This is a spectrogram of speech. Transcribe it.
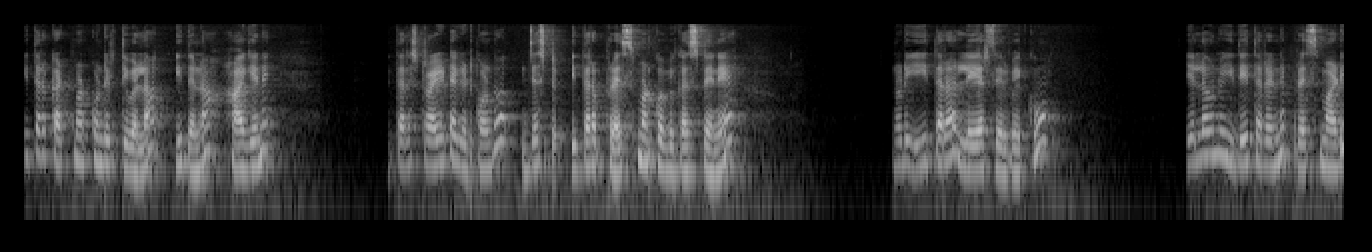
ಈ ಥರ ಕಟ್ ಮಾಡ್ಕೊಂಡಿರ್ತೀವಲ್ಲ, ಇದನ್ನು ಹಾಗೆಯೇ ಈ ಥರ ಸ್ಟ್ರೈಟಾಗಿ ಇಟ್ಕೊಂಡು ಜಸ್ಟ್ ಈ ಥರ ಪ್ರೆಸ್ ಮಾಡ್ಕೋಬೇಕಷ್ಟೇ ನೋಡಿ, ಈ ಥರ ಲೇಯರ್ಸ್ ಇರಬೇಕು. ಎಲ್ಲವನ್ನೂ ಇದೇ ಥರನೇ ಪ್ರೆಸ್ ಮಾಡಿ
